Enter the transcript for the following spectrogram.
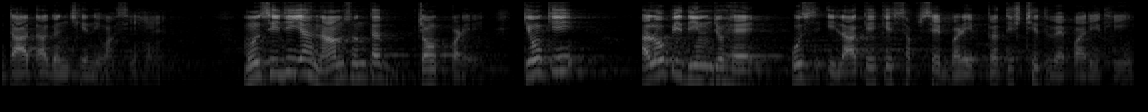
दातागंज के निवासी हैं। मुंशी जी, यह नाम सुनकर चौंक पड़े, क्योंकि अलोपी दिन जो है, उस इलाके के सबसे बड़े प्रतिष्ठित व्यापारी थी।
